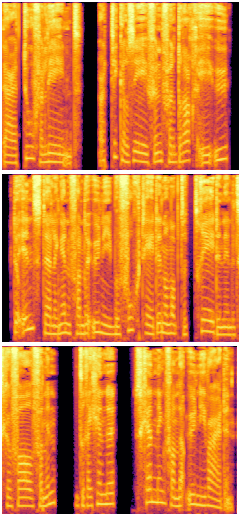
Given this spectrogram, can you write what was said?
Daartoe verleent, artikel 7 Verdrag EU, de instellingen van de Unie bevoegdheden om op te treden in het geval van een dreigende schending van de Uniewaarden.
